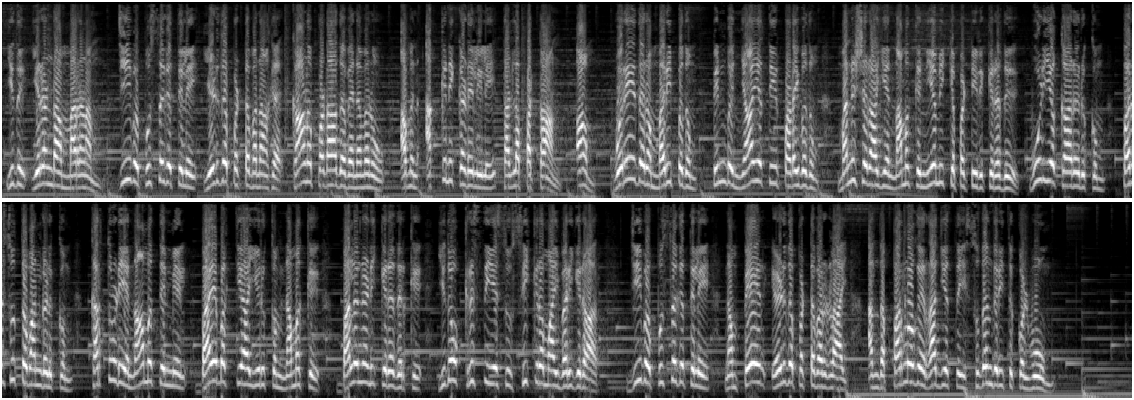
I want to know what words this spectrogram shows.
இது இரண்டாம் மரணம். ஜீவ புஸ்தகத்திலே எழுதப்பட்டவனாக காணப்படாதவனவனோ அவன் அக்கினி கடலிலே தள்ளப்பட்டான். ஆம் ஒரே தரம் மறிப்பதும் பின்பு நியாய தீர்ப்படைவதும் மனுஷராகிய நமக்கு நியமிக்கப்பட்டிருக்கிறது. ஊழியக்காரருக்கும் பரிசுத்தவான்களுக்கும் கர்த்தருடைய நாமத்தின் மேல் பயபக்தியா இருக்கும் நமக்கு பலனளிக்கிறதற்கு இதோ கிறிஸ்து இயேசு சீக்கிரமாய் வருகிறார். ஜீவ புஸ்தகத்திலே நம் பெயர் எழுதப்பட்டவர்களாய் அந்த பரலோக ராஜ்யத்தை சுதந்திரித்துக் கொள்வோம்.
